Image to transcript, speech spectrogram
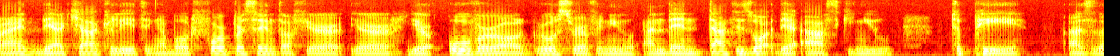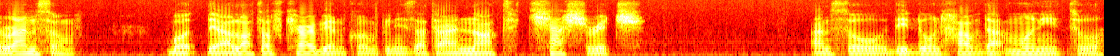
right? They are calculating about 4% of your, your, your overall gross revenue, and then that is what they're asking you to pay as the ransom. But there are a lot of Caribbean companies that are not cash rich. And so they don't have that money to,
